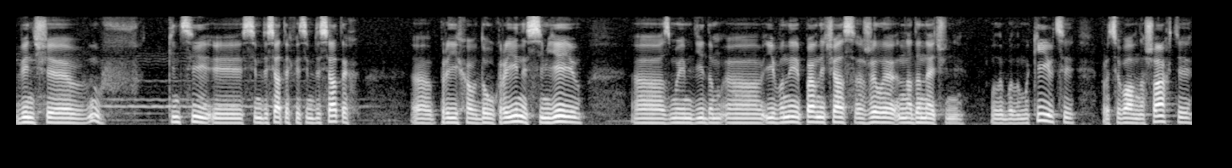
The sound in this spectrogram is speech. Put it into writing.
він ще ну, в кінці е, 70-х, 80-х е, приїхав до України з сім'єю, з моїм дідом. І вони певний час жили на Донеччині. Вони були Макіївці, працював на шахті.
